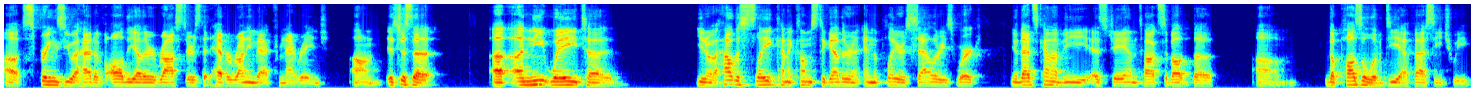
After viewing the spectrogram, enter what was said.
uh, springs you ahead of all the other rosters that have a running back from that range. Um, it's just a, a, a neat way to, you know, how the slate kind of comes together and the players' salaries work. You know, that's kind of the as JM talks about the um, the puzzle of DFS each week.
